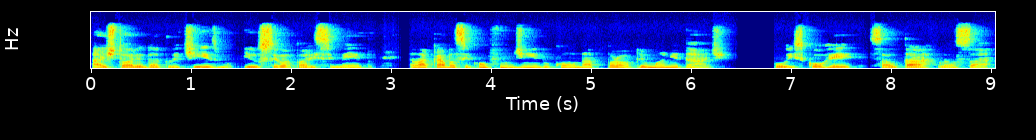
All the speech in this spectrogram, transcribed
A história do atletismo e o seu aparecimento ela acaba se confundindo com o da própria humanidade, pois correr, saltar, lançar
